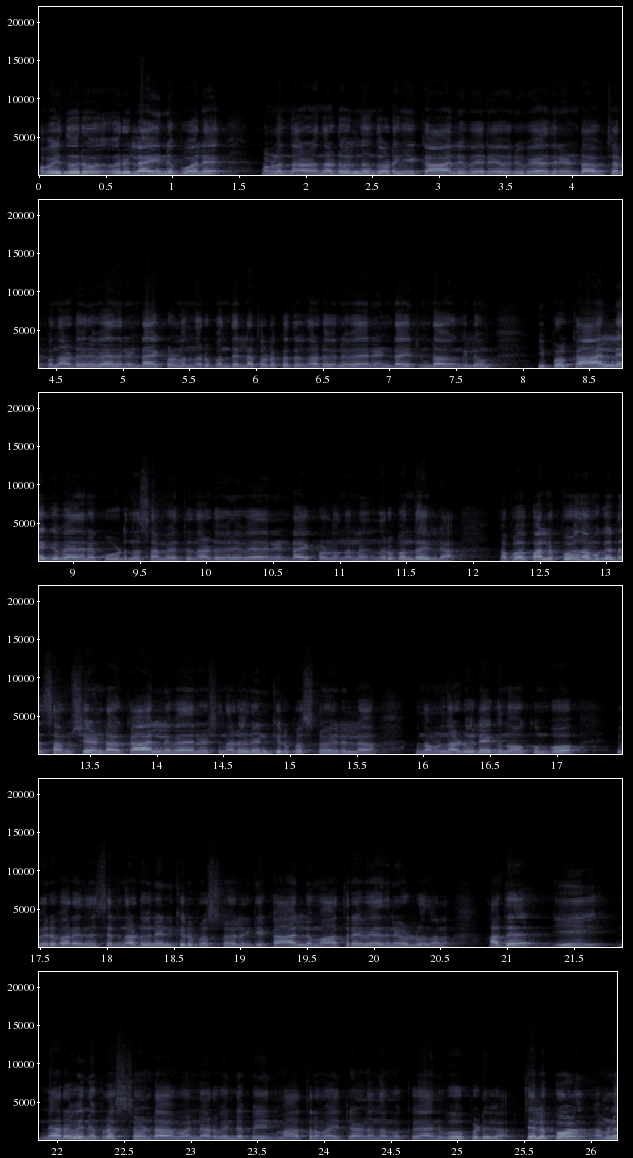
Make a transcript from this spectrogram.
അപ്പോൾ ഇതൊരു ഒരു ലൈന് പോലെ നമ്മൾ നടുവിൽ നിന്ന് തുടങ്ങി കാൽ വരെ ഒരു വേദന ഉണ്ടാവും. ചിലപ്പോൾ നടുവിന് വേദന ഉണ്ടായിക്കൊള്ളും നിർബന്ധമില്ല. തുടക്കത്തിൽ നടുവിന് വേദന ഉണ്ടായിട്ടുണ്ടാവുമെങ്കിലും ഇപ്പോൾ കാലിലേക്ക് വേദന കൂടുന്ന സമയത്ത് നടുവിന് വേദന ഉണ്ടായിക്കൊള്ളുന്ന നിർബന്ധമില്ല. അപ്പോൾ പലപ്പോഴും നമുക്ക് സംശയം ഉണ്ടാകും. കാലിന് വേദന പക്ഷേ നടുവിന് എനിക്കൊരു പ്രശ്നമില്ലല്ലോ. നമ്മൾ നടുവിലേക്ക് നോക്കുമ്പോൾ ഇവർ പറയുന്നത് വെച്ചാൽ നടുവിന് എനിക്കൊരു പ്രശ്നമില്ല എനിക്ക് കാലിന് മാത്രമേ വേദനയുള്ളൂ എന്നാണ്. അത് ഈ നെർവിന് പ്രശ്നം ഉണ്ടാകുമ്പോൾ നെർവിന്റെ പെയിൻ മാത്രമായിട്ടാണ് നമുക്ക് അനുഭവപ്പെടുക. ചിലപ്പോൾ നമ്മൾ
